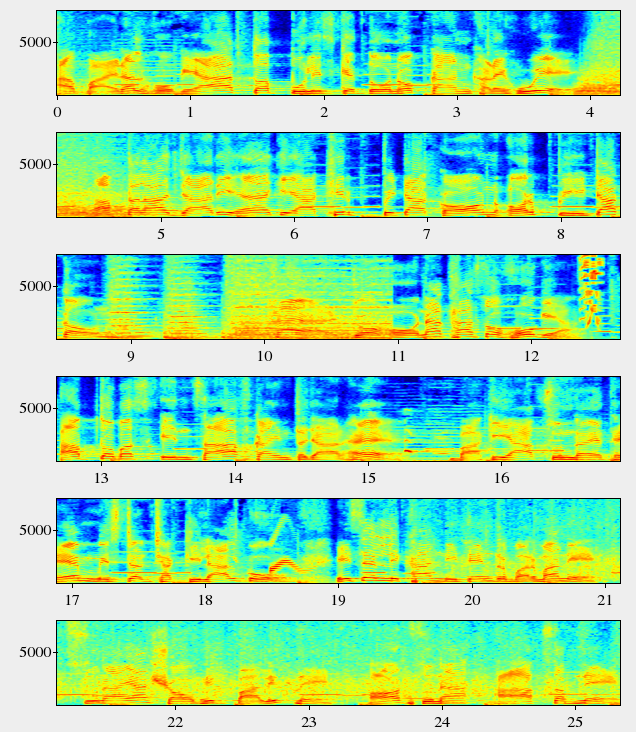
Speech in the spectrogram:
अब वायरल हो गया तो अब पुलिस के दोनों कान खड़े हुए। अब तलाश जारी है कि आखिर पिटा कौन और पीटा कौन। खैर, जो होना था सो हो गया। अब तो बस इंसाफ का इंतज़ार है। बाकी आप सुन रहे थे मिस्टर झक्कीलाल को। इसे लिखा नितेंद्र वर्मा ने, सुनाया शौभिक पालित ने, और सुना आप सबने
